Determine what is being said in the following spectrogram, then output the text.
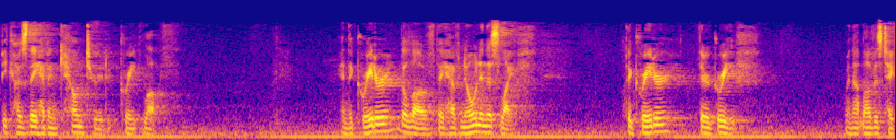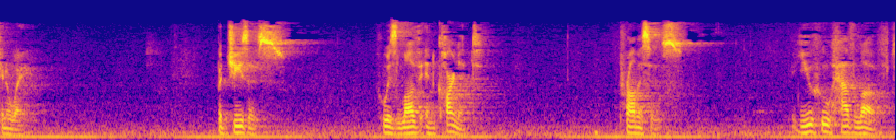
because they have encountered great love. And the greater the love they have known in this life, the greater their grief when that love is taken away. But Jesus, who is love incarnate, promises you who have loved,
